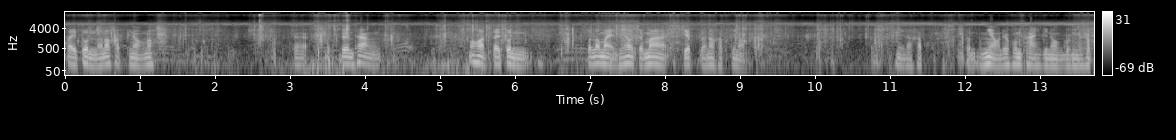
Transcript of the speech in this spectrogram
ไต่ต้นแล้วเนาะครับ พี่น้องเนาะก็เดินทางมาหอดใต้ต้นผลไม้ที่เราจะมาเก็บแล้วเนาะครับ พี่น้อง นี่แหละครับต้นเหี่ยวเดี๋ยวผมถ่ายพี่น้องเบิ้งนะครับ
